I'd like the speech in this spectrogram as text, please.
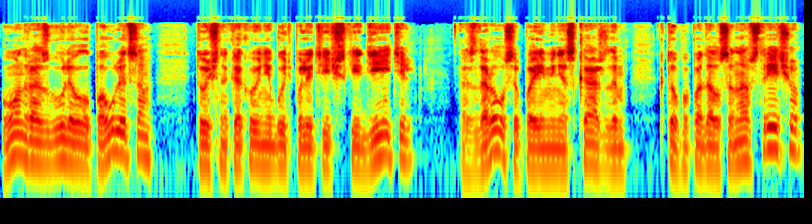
Он разгуливал по улицам, точно какой-нибудь политический деятель, здоровался по имени с каждым, кто попадался навстречу,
